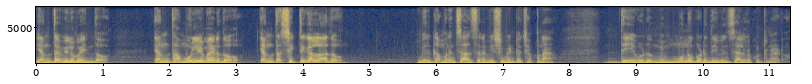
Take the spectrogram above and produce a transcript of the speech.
ఎంత విలువైందో ఎంత అమూల్యమైనదో ఎంత శక్తి గల్లాదో. మీరు గమనించాల్సిన విషయం ఏంటో చెప్పనా? దేవుడు మిమ్మును కూడా దీవించాలనుకుంటున్నాడు.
